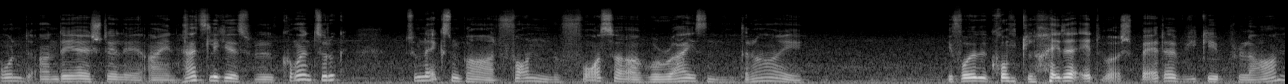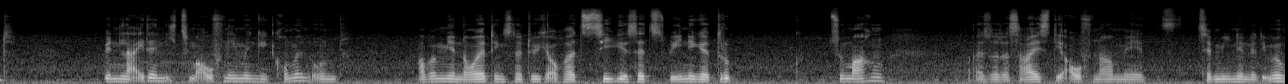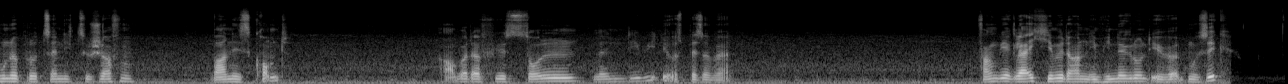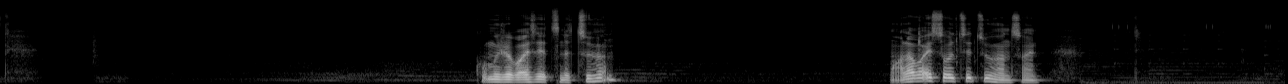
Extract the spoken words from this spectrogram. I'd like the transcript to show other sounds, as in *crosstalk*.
Und an der Stelle ein herzliches Willkommen zurück zum nächsten Part von Forza Horizon 3. Die Folge *laughs* kommt leider etwas später wie geplant. Bin leider nicht zum Aufnehmen gekommen und habe mir neuerdings natürlich auch als Ziel gesetzt, weniger Druck zu machen. Also das heißt, die Aufnahmetermine nicht immer hundertprozentig zu schaffen, wann es kommt aber dafür sollen die Videos besser werden. Fangen wir gleich hiermit an. Im Hintergrund, ihr hört Musik. Komischerweise jetzt nicht zu hören. Normalerweise sollte sie zu hören sein.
